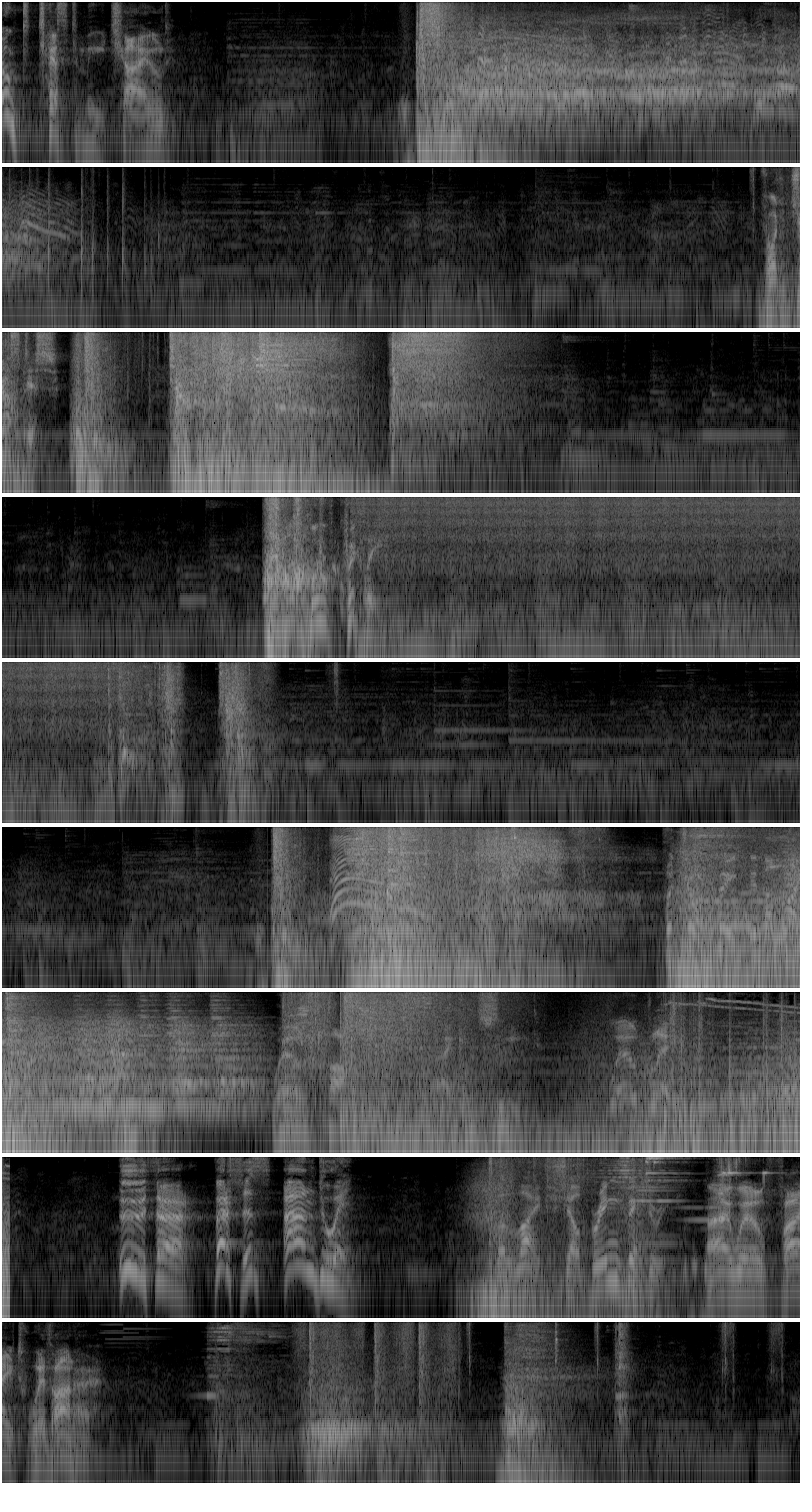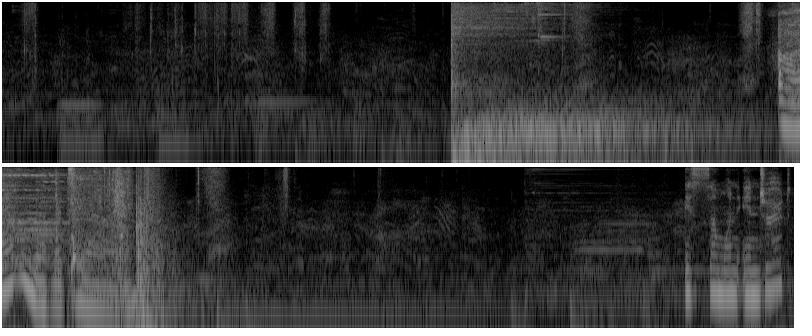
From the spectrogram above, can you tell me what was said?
Don't test me, child. For justice! Move quickly. Bring victory. I will fight with honor. I'll never tell. Is someone injured?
